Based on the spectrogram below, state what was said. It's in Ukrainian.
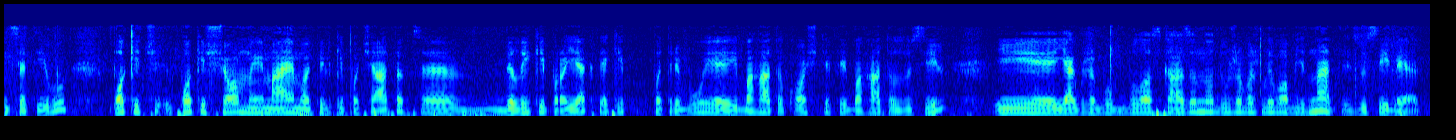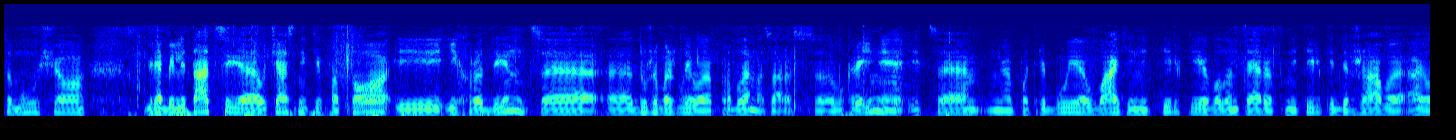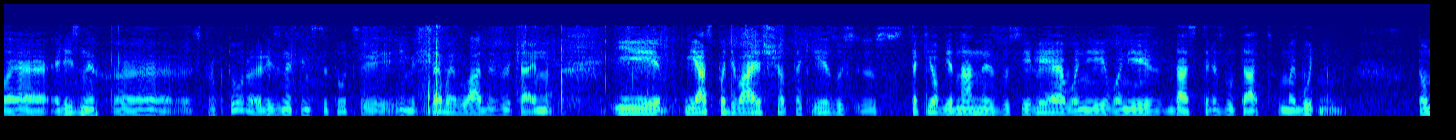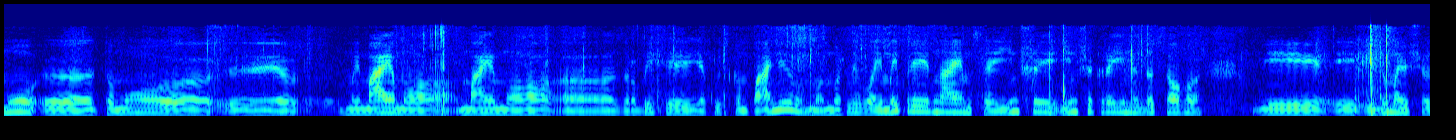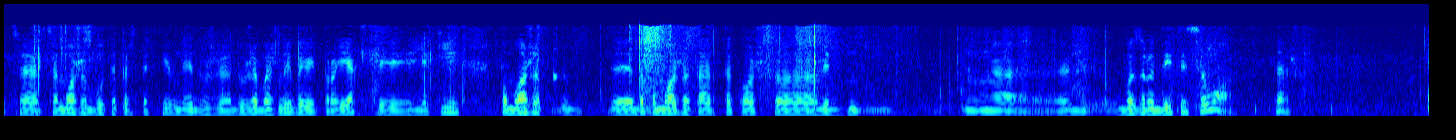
ініціативу. Поки, поки що ми маємо тільки початок. Це великий проєкт, який потребує і багато коштів, і багато зусиль. І як вже було сказано, дуже важливо об'єднати зусилля, тому що реабілітація учасників АТО і їх родин це е, дуже важлива проблема зараз е, в Україні, і це потребує уваги не тільки волонтерів, не тільки держави, але різних е, структур, різних інституцій і місцевої влади, звичайно. І я сподіваюся, що такі такі об'єднані зусилля вони, вони дасть результат в майбутньому. Тому, е, тому е, маємо, маємо е, зробити якусь кампанію. М- Можливо, і ми приєднаємося, і інші, інші країни до цього. І, і, і думаю, що це, це може бути перспективний, дуже, дуже важливий проєкт, який поможе, е, допоможе та, також е, від, е, возродити село теж.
